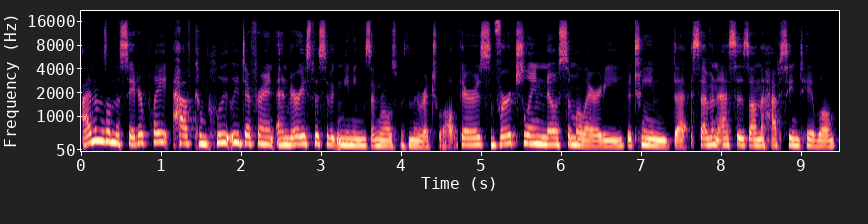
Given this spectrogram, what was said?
items on the Seder plate have completely different and very specific meanings and roles within the ritual. There's virtually no similarity between the seven S's on the Haft-Seen table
